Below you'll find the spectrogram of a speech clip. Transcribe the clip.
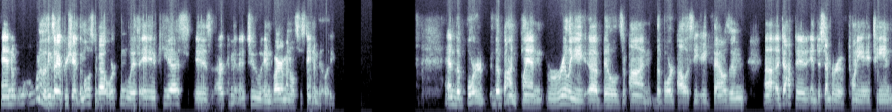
And one of the things I appreciate the most about working with AAPS is our commitment to environmental sustainability. And the board, the bond plan really uh, builds upon the board policy 8000 uh, adopted in December of 2018,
